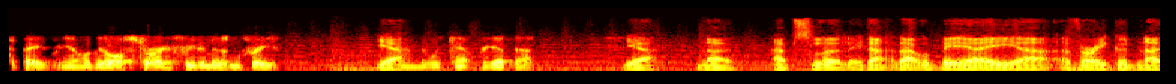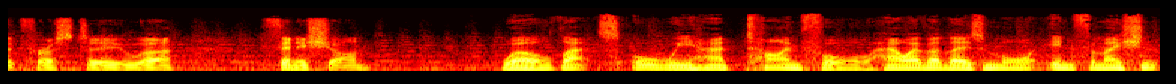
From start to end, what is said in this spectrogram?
to pay. You know, the old story: freedom isn't free. Yeah, and we can't forget that. Yeah, no, absolutely. That that would be a uh, a very good note for us to uh, finish on. Well, that's all we had time for. However, there's more information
